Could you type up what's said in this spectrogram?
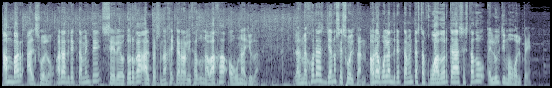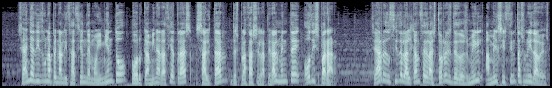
ámbar al suelo. Ahora directamente se le otorga al personaje que ha realizado una baja o una ayuda. Las mejoras ya no se sueltan, ahora vuelan directamente hasta el jugador que ha asestado el último golpe. Se ha añadido una penalización de movimiento por caminar hacia atrás, saltar, desplazarse lateralmente o disparar. Se ha reducido el alcance de las torres de 2000 a 1600 unidades.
